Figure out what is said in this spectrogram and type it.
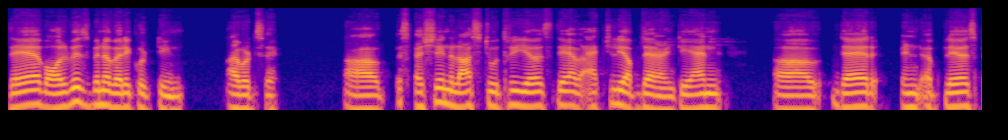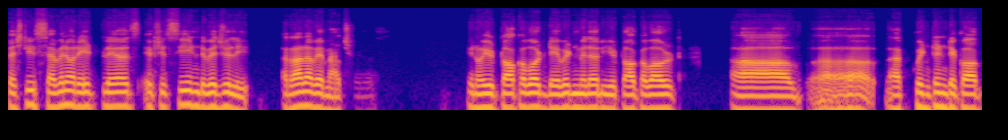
they have always been a very good team, I would say. Uh, especially in the last two, three years, they have actually upped their ante. And uh, their in, uh, players, especially seven or eight players, if you see individually, runaway match. You know, you talk about David Miller, you talk about uh, uh, uh, Quinton de Kock,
